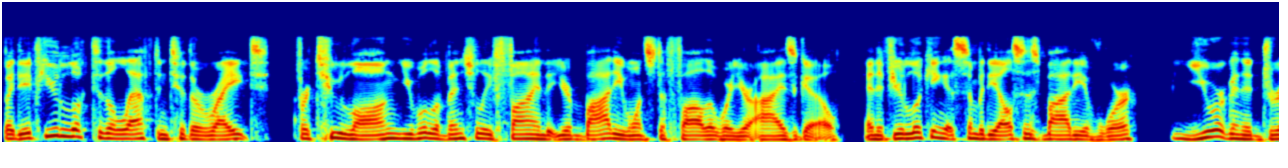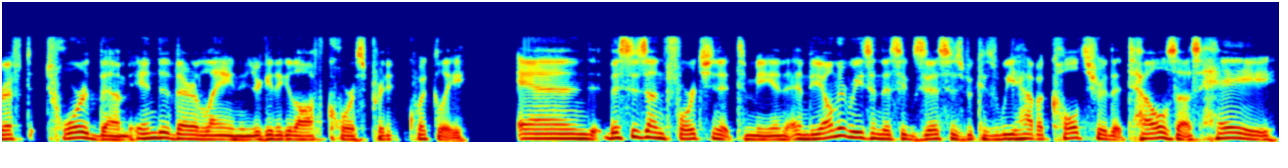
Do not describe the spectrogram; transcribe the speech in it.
But if you look to the left and to the right for too long, you will eventually find that your body wants to follow where your eyes go. And if you're looking at somebody else's body of work, you are going to drift toward them into their lane and you're going to get off course pretty quickly. And this is unfortunate to me. And, and the only reason this exists is because we have a culture that tells us, hey,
